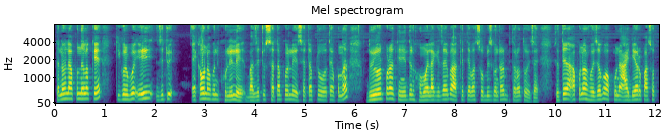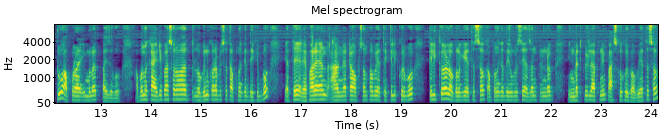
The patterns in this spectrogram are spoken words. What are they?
তেনেহ'লে আপোনালোকে কি কৰিব এই যিটো একাউণ্ট আপুনি খুলিলে বা যিটো ছেটআপ কৰিলে এই ছেটআপটো হওঁতে আপোনাৰ দুইৰ পৰা তিনিদিন সময় লাগি যায় বা কেতিয়াবা চৌবিছ ঘণ্টাৰ ভিতৰত হৈ যায়। যেতিয়া আপোনাৰ হৈ যাব আপোনাৰ আই ডি আৰু পাছৱৰ্ডটো আপোনাৰ ইমেইলত পাই যাব। আপোনালোকে আই ডি পাছৱৰ্ডত লগ ইন কৰাৰ পিছত আপোনালোকে দেখিব ইয়াতে ৰেফাৰ এণ্ড আৰ্ণ এটা অপশ্যন পাব ইয়াতে ক্লিক কৰিব। ক্লিক কৰাৰ লগে লগে ইয়াতে চাওক আপোনালোকে দেখিব পাইছে এজন ফ্ৰেণ্ডক ইনভাইট কৰিলে আপুনি পাঁচশকৈ পাব। ইয়াতে চাওক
